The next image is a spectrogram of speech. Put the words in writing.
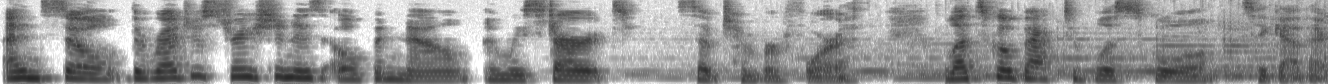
And so the registration is open now, and we start September 4th. Let's go back to Bliss School together.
